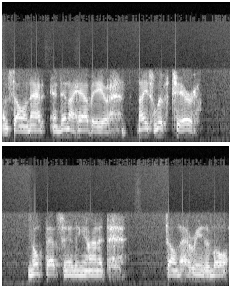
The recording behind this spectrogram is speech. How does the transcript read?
I'm selling that, and then I have a, uh nice lift chair, no pets, anything on it. Selling that reasonable,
